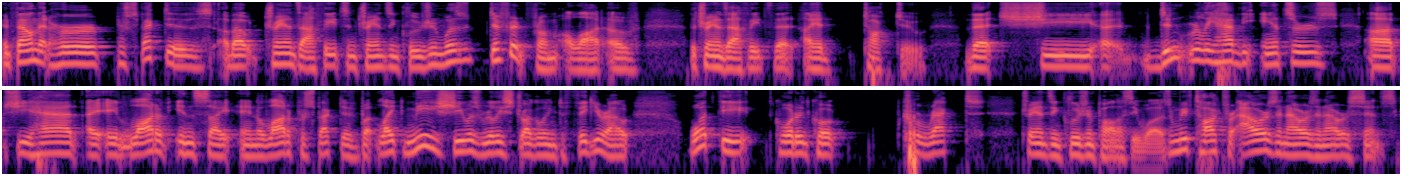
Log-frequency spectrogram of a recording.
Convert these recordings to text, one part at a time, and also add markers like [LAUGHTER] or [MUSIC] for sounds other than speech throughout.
and found that her perspectives about trans athletes and trans inclusion was different from a lot of the trans athletes that I had talked to. That she uh, didn't really have the answers. Uh, she had a, a lot of insight and a lot of perspective, but like me, she was really struggling to figure out what the quote unquote correct trans inclusion policy was. And we've talked for hours and hours and hours since.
